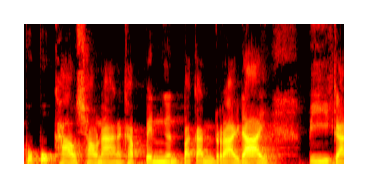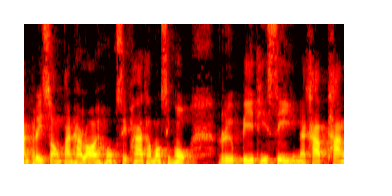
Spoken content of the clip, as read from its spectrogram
ผู้ปลูกข้าวชาวนานะครับ เป็นเงินประกันรายได้ ปีการผลิต 2565ทับ66 หรือปีที่ 4 นะครับ ทั้ง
